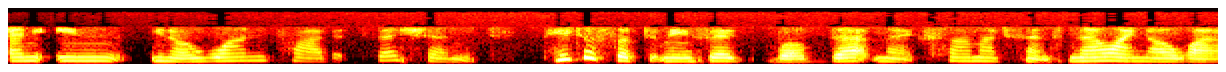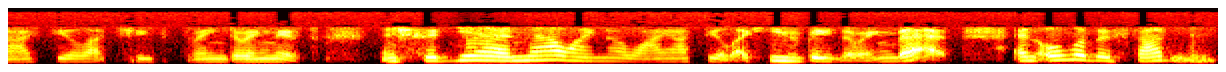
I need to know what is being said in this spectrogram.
And in, you know, one private session, he just looked at me and said, well, that makes so much sense. Now I know why I feel like she's been doing this. And she said, yeah, now I know why I feel like he's been doing that. And all of a sudden,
